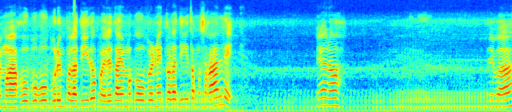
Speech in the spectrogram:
May mga kubo-kubo rin pala dito. Pwede tayong mag-overnight pala dito kung sakali. Yan oh. Di ba?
